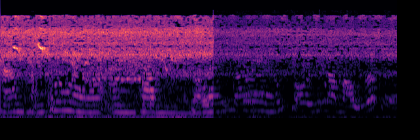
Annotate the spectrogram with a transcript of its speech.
không không có ăn không? lấy lấy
